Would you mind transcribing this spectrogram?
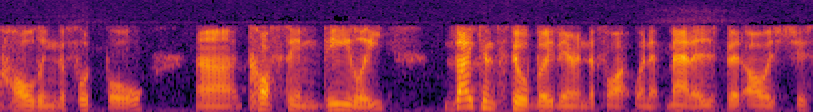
holding the football uh, cost them dearly. They can still be there in the fight when it matters, but I was just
